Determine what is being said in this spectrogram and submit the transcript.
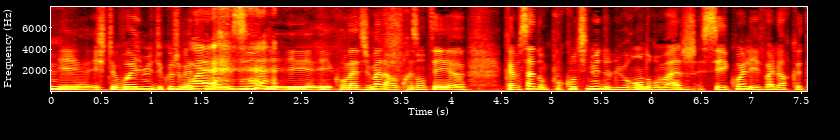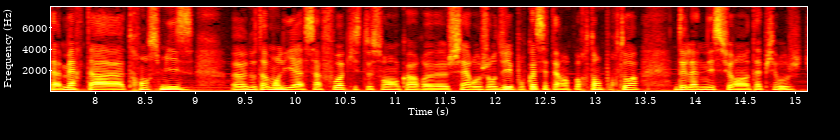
Mhm. Et, et je te vois ému, du coup, je vais être Ouais. émue aussi. Et, et- et qu'on a du mal à représenter comme ça. Donc, pour continuer de lui rendre hommage, c'est quoi les valeurs que ta mère t'a transmises, euh, notamment liées à sa foi, qui te sont encore euh, chères aujourd'hui Et pourquoi c'était important pour toi de l'amener sur un tapis rouge?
